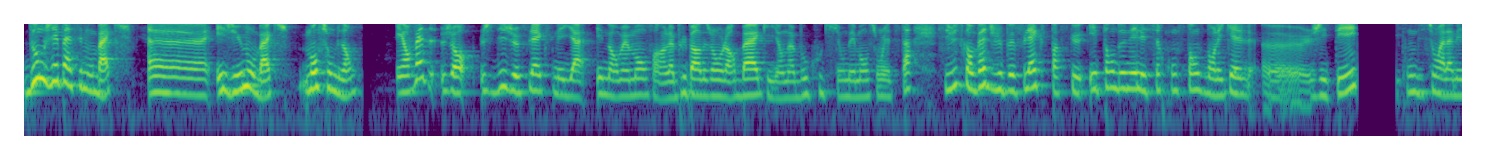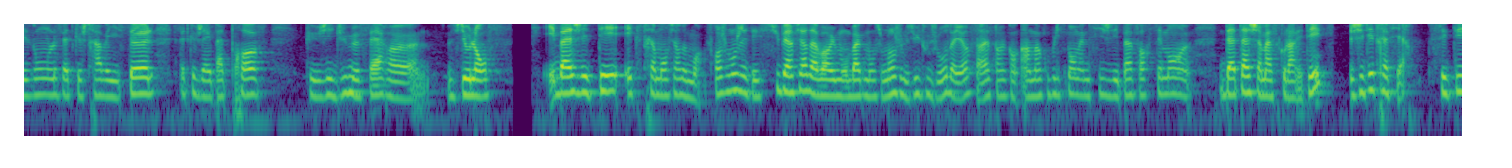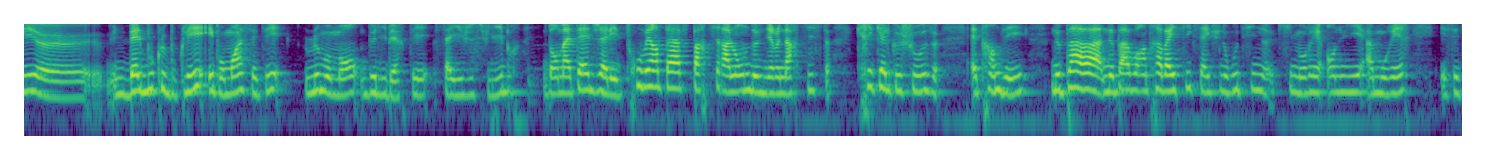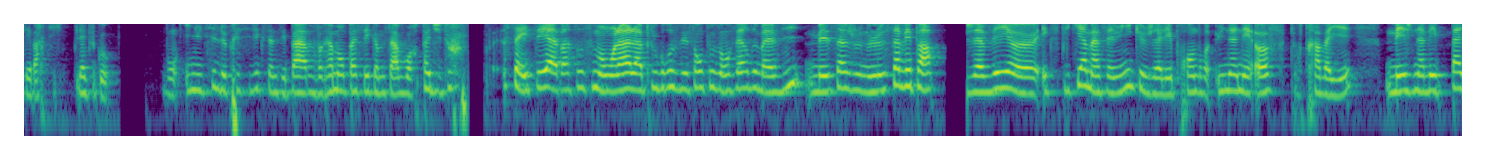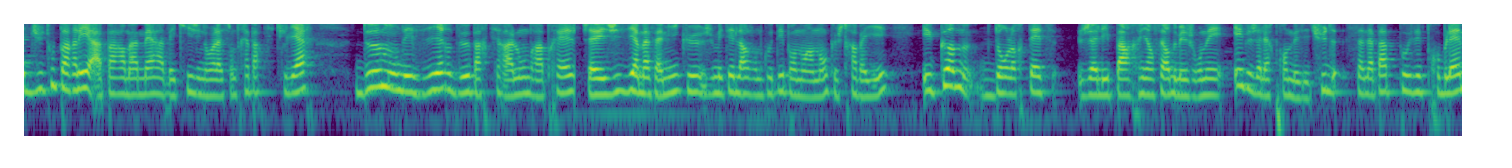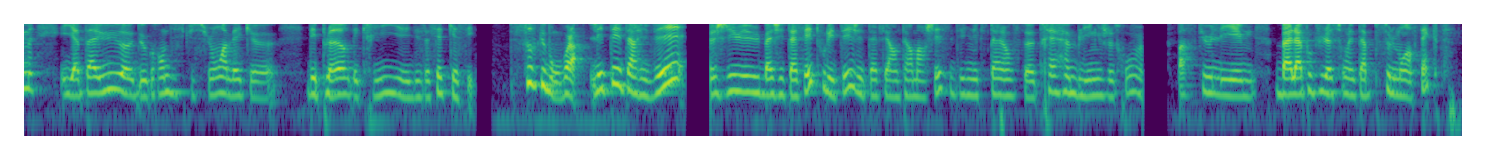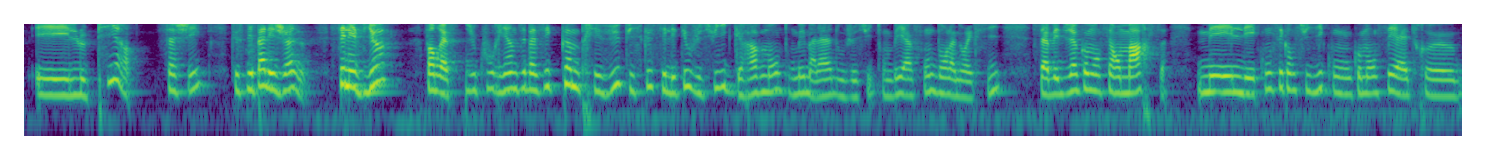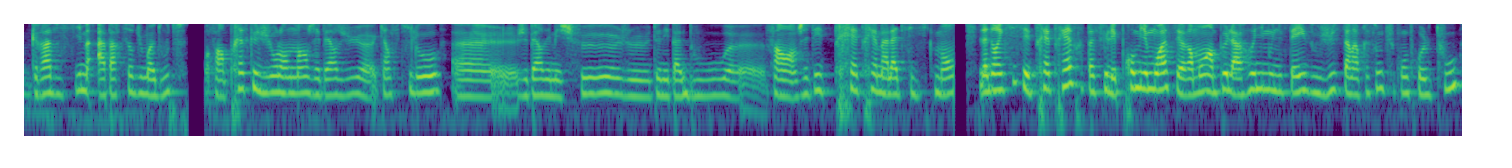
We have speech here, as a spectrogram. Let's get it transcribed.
Donc j'ai passé mon bac euh, et j'ai eu mon bac, mention bien. Et en fait, genre, je dis je flex, mais il y a énormément, enfin, la plupart des gens ont leur bac et il y en a beaucoup qui ont des mentions, etc. C'est juste qu'en fait, je peux flex parce que, étant donné les circonstances dans lesquelles euh, j'étais, les conditions à la maison, le fait que je travaillais seule, le fait que j'avais pas de prof, que j'ai dû me faire euh, violence et bah j'étais extrêmement fière de moi. Franchement, j'étais super fière d'avoir eu mon bac mensuellement, je le suis toujours d'ailleurs, ça reste un, accomplissement même si je n'ai pas forcément euh, d'attache à ma scolarité. J'étais très fière. C'était euh, une belle boucle bouclée et pour moi, c'était le moment de liberté. Ça y est, je suis libre. Dans ma tête, j'allais trouver un taf, partir à Londres, devenir une artiste, créer quelque chose, être un dé, ne pas ne pas avoir un travail fixe avec une routine qui m'aurait ennuyé à mourir et c'était parti. Let's go. Bon, inutile de préciser que ça ne s'est pas vraiment passé comme ça, voire pas du tout. Ça a été à partir de ce moment-là la plus grosse descente aux enfers de ma vie, mais ça je ne le savais pas. J'avais euh, expliqué à ma famille que j'allais prendre une année off pour travailler, mais je n'avais pas du tout parlé, à part à ma mère avec qui j'ai une relation très particulière, de mon désir de partir à Londres après. J'avais juste dit à ma famille que je mettais de l'argent de côté pendant un an, que je travaillais. Et comme dans leur tête, j'allais pas rien faire de mes journées et que j'allais reprendre mes études, ça n'a pas posé de problème et il n'y a pas eu euh, de grandes discussions avec euh, des pleurs, des cris et des assiettes cassées. Sauf que bon, voilà, l'été est arrivé. J'ai bah, taffé tout l'été, j'ai taffé Intermarché. C'était une expérience euh, très humbling, je trouve. Parce que les, bah, la population est absolument infecte. Et le pire, sachez que ce n'est pas les jeunes, c'est les vieux Enfin bref, du coup rien ne s'est passé comme prévu puisque c'est l'été où je suis gravement tombée malade, où je suis tombée à fond dans l'anorexie. Ça avait déjà commencé en mars, mais les conséquences physiques ont commencé à être euh, gravissimes à partir du mois d'août. Enfin presque du jour au lendemain j'ai perdu 15 euh, kilos, euh, je perdais mes cheveux, je tenais pas debout, enfin j'étais très très malade physiquement. L'anorexie c'est très traître parce que les premiers mois c'est vraiment un peu la honeymoon phase où juste t'as l'impression que tu contrôles tout,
